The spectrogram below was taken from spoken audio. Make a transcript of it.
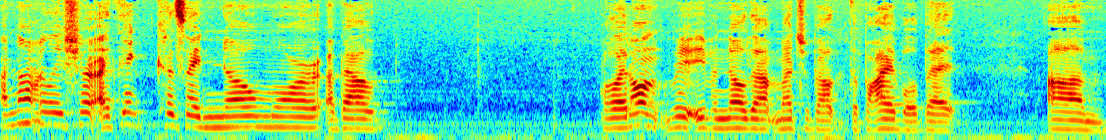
I'm not really sure. I think because I know more about, well, I don't even know that much about the Bible, but, um,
